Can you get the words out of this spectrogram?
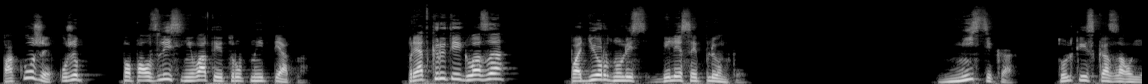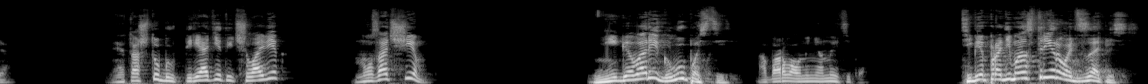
По коже уже поползли синеватые трупные пятна. Приоткрытые глаза подернулись белесой пленкой. «Мистика», — только и сказал я. «Это что, был переодетый человек? Но зачем?» «Не говори глупостей», — оборвал меня Нетика. «Тебе продемонстрировать запись?»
